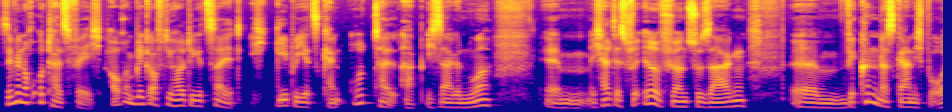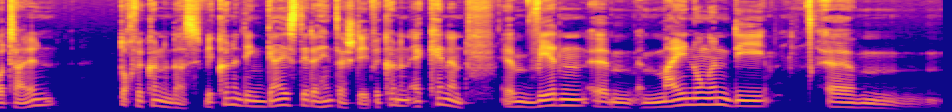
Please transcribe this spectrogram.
Sind wir noch urteilsfähig, auch im Blick auf die heutige Zeit? Ich gebe jetzt kein Urteil ab. Ich sage nur, ähm, ich halte es für irreführend zu sagen, ähm, wir können das gar nicht beurteilen. Doch, wir können das. Wir können den Geist, der dahinter steht, wir können erkennen, ähm, werden ähm, Meinungen, die ähm,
